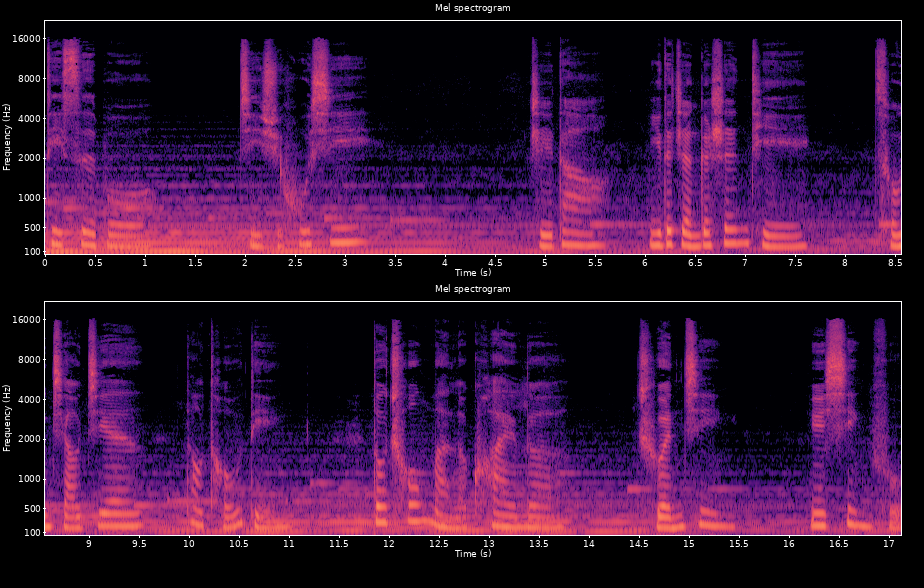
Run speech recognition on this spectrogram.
第四步，继续呼吸。直到你的整个身体，从脚尖到头顶，都充满了快乐、纯净与幸福。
